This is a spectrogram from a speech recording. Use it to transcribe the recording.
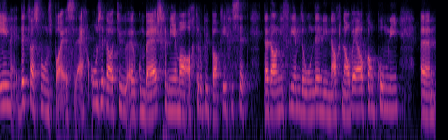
En dit was vir ons baie sleg. Ons het daartoe 'n kombers geneem maar agter op die bakkie gesit dat daar nie vreemde honde in die nag naby haar kan kom nie. Ehm um,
